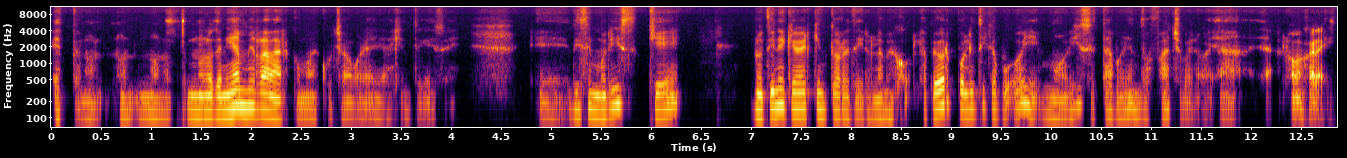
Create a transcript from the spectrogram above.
esto no, no, lo tenía en mi radar, como he escuchado por ahí, hay gente que dice. Eh, dice Maurice que no tiene que haber quinto retiro. La, mejor, la peor política. Oye, Maurice se está poniendo facho, pero ya, lo vamos a dejar ahí.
